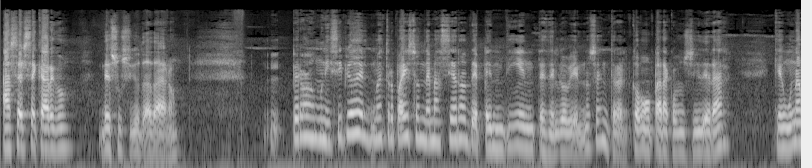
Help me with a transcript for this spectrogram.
hacerse cargo de sus ciudadanos. Pero los municipios de nuestro país son demasiado dependientes del gobierno central como para considerar que una,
